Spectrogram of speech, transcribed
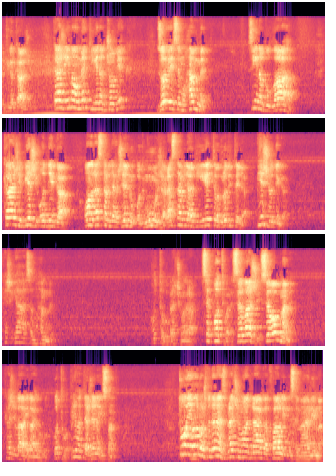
da ti ga kažem. Kaže, ima u Mekki jedan čovjek, zove se Muhammed, sin Abdullaha. Kaže, bježi od njega. On rastavlja ženu od muža, rastavlja dijete od roditelja. Bježi od njega. Kaže, ja sam Muhammed. Gotovo, braću moja Sve potvore, sve laži, sve obmane. Kaže, la ilaha illallah. Gotovo, prihvata žena islam. To je ono što danas, braćo moja draga, fali muslimanima.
